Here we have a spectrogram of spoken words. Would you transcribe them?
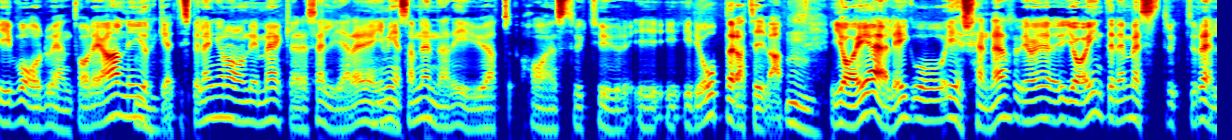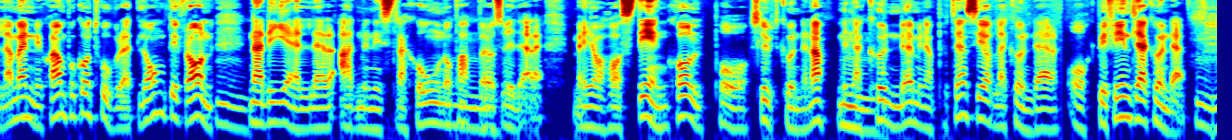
i vad du än tar dig an i Mm. yrket. Det spelar ingen roll om det är mäklare, säljare. En gemensam nämnare är ju att ha en struktur i, i, i det operativa. Mm. Jag är ärlig och erkänner. Jag, är- jag är inte den mest strukturella människan på kontoret, långt ifrån Mm. när det gäller administration och papper Mm. och så vidare. Men jag har stenkoll på slutkunderna, mina Mm. kunder, mina potentiella kunder och befintliga kunder. Mm.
